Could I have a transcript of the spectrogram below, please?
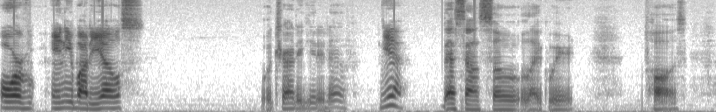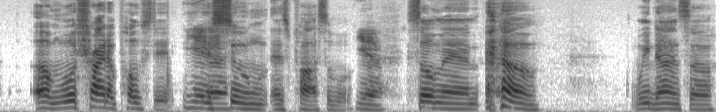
or anybody else, we'll try to get it up. yeah, That sounds so like weird. Pause. Um, we'll try to post it Yeah. as soon as possible. yeah. So man, um, we done. So,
